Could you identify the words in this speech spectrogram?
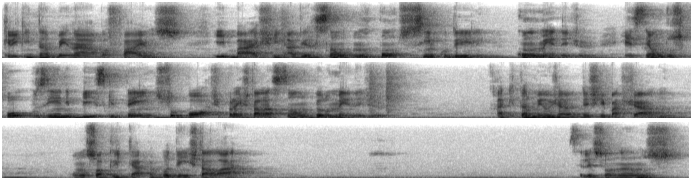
Cliquem também na aba Files e baixem a versão 1.5 dele com o Manager. Esse é um dos poucos ENBs que tem suporte para instalação pelo Manager. Aqui também eu já deixei baixado. Vamos só clicar para poder instalar. Selecionamos.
